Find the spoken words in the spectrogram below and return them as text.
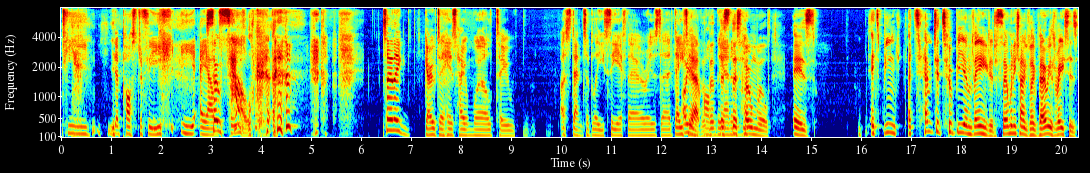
T apostrophe E A L so talc. So they go to his homeworld to ostensibly see if there is uh, data Oh yeah, on the, the, this enemy. this homeworld is it's been attempted to be invaded so many times by various races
